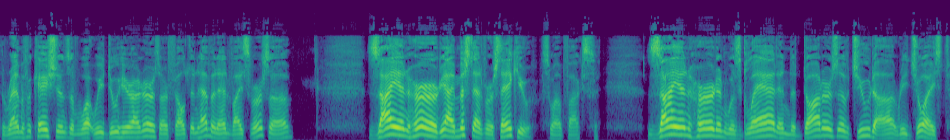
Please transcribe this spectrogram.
The ramifications of what we do here on earth are felt in heaven, and vice versa. Zion heard. Yeah, I missed that verse. Thank you, Swamp Fox. Zion heard and was glad, and the daughters of Judah rejoiced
